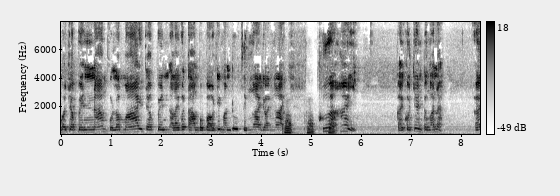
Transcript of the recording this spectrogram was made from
มันจะเป็นน้ำผลไม้จะเป็นอะไรก็ตามเบาๆที่มันดูดซึมง่ายย่อยง่ายครับครับเพื่อให้ไกลโคเจนตรงนั้นน่ะไอ้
